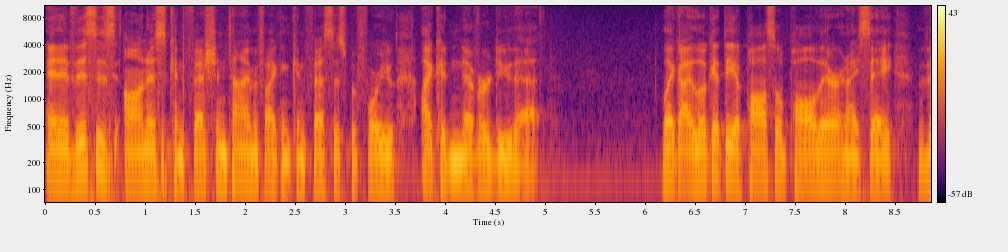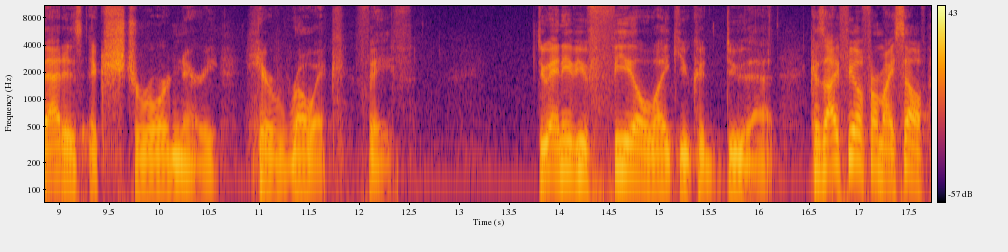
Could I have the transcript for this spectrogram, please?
And if this is honest confession time, if I can confess this before you, I could never do that. Like, I look at the Apostle Paul there and I say, that is extraordinary, heroic faith. Do any of you feel like you could do that? Because I feel for myself,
